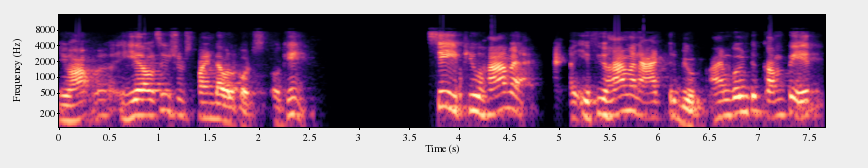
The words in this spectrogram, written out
You have here also you should find double quotes okay? See if you have a if you have an attribute i am going to compare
